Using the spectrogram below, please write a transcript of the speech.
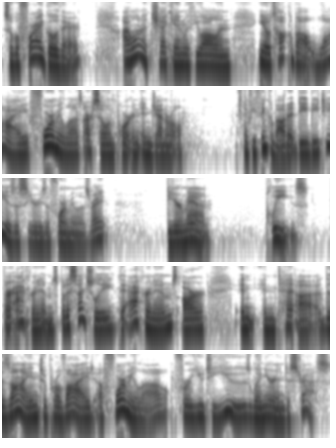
So before I go there, I want to check in with you all and, you know, talk about why formulas are so important in general. If you think about it, DBT is a series of formulas, right? Dear man, please. They're acronyms, but essentially the acronyms are uh, designed to provide a formula for you to use when you're in distress.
